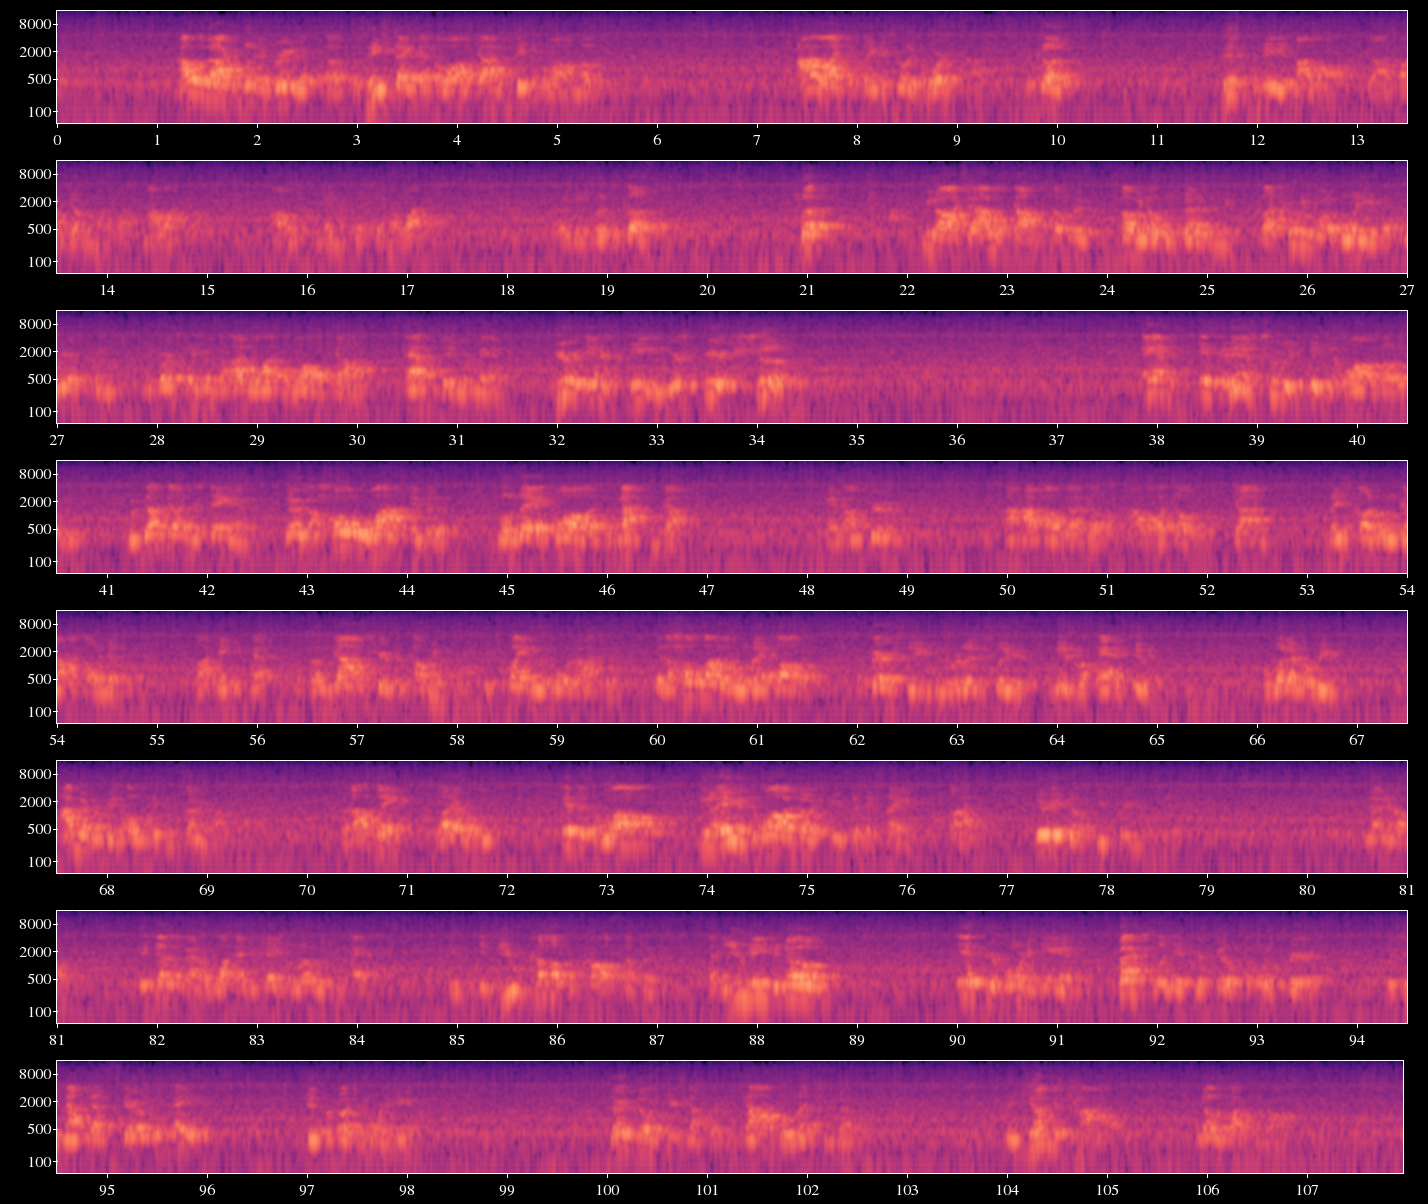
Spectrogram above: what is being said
I don't know that I completely agree that, uh, he states that the law of God is speaking the law of Moses. I like to think it's really the Word of God, because this to me is my law. God try to govern my life, my life. I almost made a mistake saying my wife. I was going to slip the tongue. But, you know, I said, I'm a scholar. Someone probably knows this better than me. But I truly want to believe that we are, in verse 22, that I delight in the law of God after the inward man. Your inner being, your spirit should. And if it is truly speaking the law of Moses, we've got to understand there's a whole lot in the Mosaic law that was not from God. And I'm sure I, I apologize, y'all. I've always called John. They just call him Little John. I call him Elder. So I can't get past it. Brother John, I'm sure, could probably explain it more than I could. There's a whole lot of Mosaic law that the Pharisees and the religious leaders in Israel added to it for whatever reason. I've never been overly concerned about that. Because I think whatever, if it's a law, you know, ignorance of the law is no excuse, as they say in society. There is no excuse for ignorance None at all. It doesn't matter what educational level you have. If, if you come up across something that you need to know if you're born again, especially if you're filled with the Holy Spirit, which is not necessarily the case just because you're born again. There's no excuse not to. God will let you know. The youngest child knows right from wrong.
